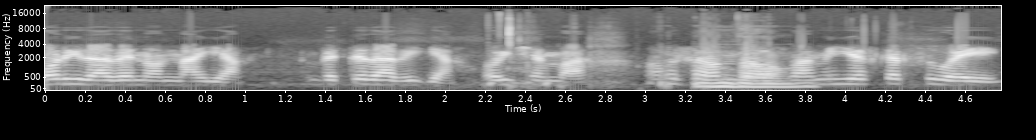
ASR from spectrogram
hori da denon naia, bete da bila, hori ba. Osondo, ba, mil esker zuei.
